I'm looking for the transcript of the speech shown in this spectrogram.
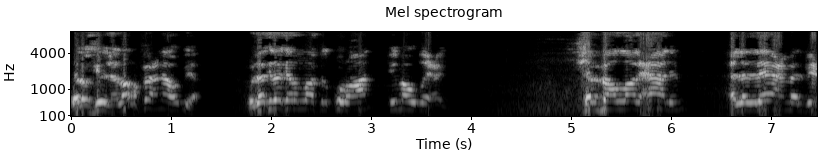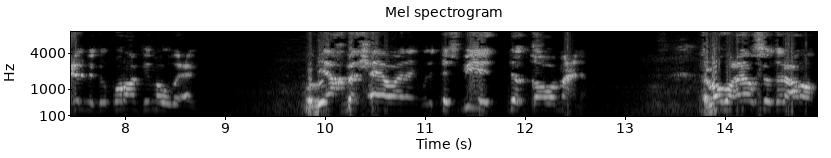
ولو شئنا لرفعناه بها. ولذلك ذكر الله في القرآن في موضعين. شبه الله العالم الذي لا يعمل بعلمه في القرآن في موضعين. وبأخبث حيوانين وللتشبيه دقة ومعنى. الموضوع الأول سورة الأعراف.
